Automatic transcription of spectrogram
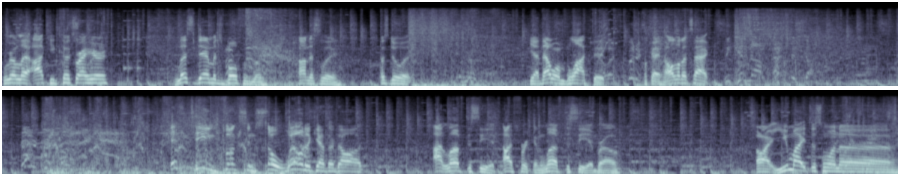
We're gonna let Aki cook right here. Let's damage both of them, honestly. Let's do it. Yeah, that one blocked it. Okay, all on attack. This team functions so well together, dog. I love to see it. I freaking love to see it, bro. All right, you might just want to.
